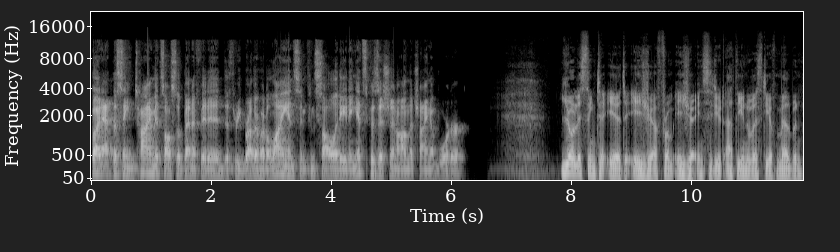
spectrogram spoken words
But at the same time, it's also benefited the Three Brotherhood Alliance in consolidating its position on the China border. You're listening to Ear to Asia from Asia Institute at the University of Melbourne.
